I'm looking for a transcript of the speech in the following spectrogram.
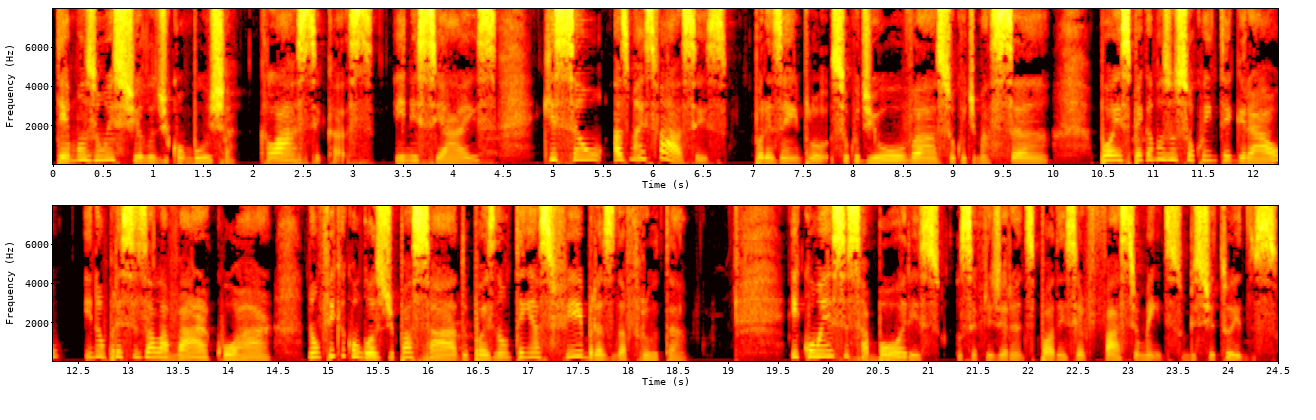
temos um estilo de kombucha clássicas, iniciais que são as mais fáceis. Por exemplo, suco de uva, suco de maçã, pois pegamos o suco integral e não precisa lavar, coar, não fica com gosto de passado, pois não tem as fibras da fruta. E com esses sabores, os refrigerantes podem ser facilmente substituídos.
